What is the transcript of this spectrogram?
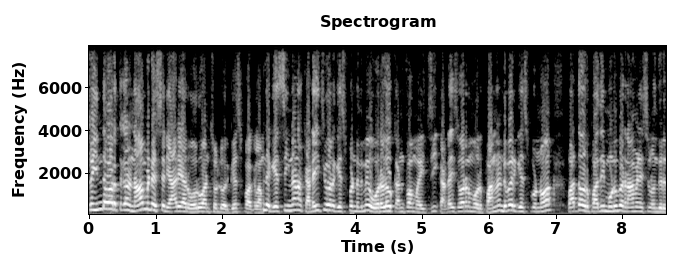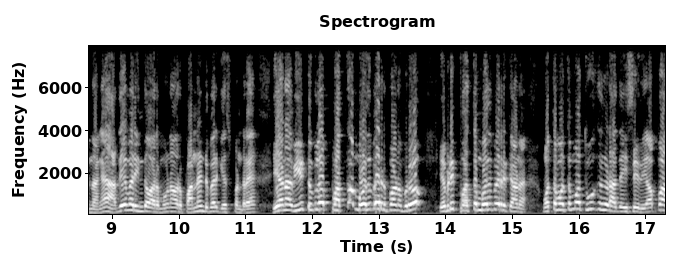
ஸோ இந்த வாரத்துக்கான நாமினேஷன் யார் யார் வருவான்னு சொல்லிட்டு ஒரு கெஸ் பார்க்கலாம். இந்த கெஸ்ஸிங்னா நான் கடைசி வரை கெஸ் பண்ணதுமே ஓரளவு கன்ஃபார்ம் ஆயிடுச்சு. கடைசி வாரம் நம்ம ஒரு பன்னெண்டு பேர் கெஸ் பண்ணோம் பார்த்தா ஒரு பதிமூணு பேர் நாமினேஷன் வந்திருந்தாங்க. அதே மாதிரி இந்த வாரமும் நான் ஒரு பன்னெண்டு பேர் கெஸ் பண்றேன். ஏன்னா வீட்டுக்குள்ள பத்தொம்போது பேர் இருப்பானு ப்ரோ எப்படி பத்தொன்பது பேர் இருக்கானு. மொத்த மொத்தமா தூக்குங்கடா தயவு செய்து அப்பா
